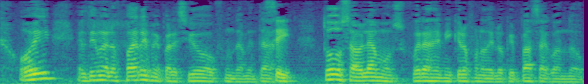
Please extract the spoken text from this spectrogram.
Hoy el tema de los padres me pareció fundamental. Sí. Todos hablamos fuera de micrófono de lo que pasa cuando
